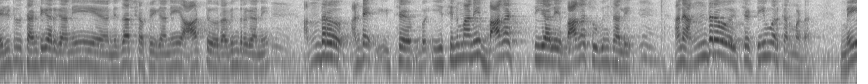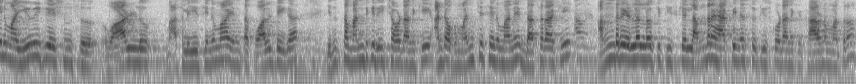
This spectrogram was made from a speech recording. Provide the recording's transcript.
ఎడిటర్ చంటి గారు కానీ నిజార్ షఫీ కానీ ఆర్ట్ రవీంద్ర కానీ అందరూ అంటే ఇట్స్ ఈ సినిమాని బాగా తీయాలి బాగా చూపించాలి అని అందరూ ఇట్స్ ఎ టీం వర్క్ అనమాట మెయిన్ మా యూవీ క్రియేషన్స్ వాళ్ళు అసలు ఈ సినిమా ఇంత క్వాలిటీగా ఇంతమందికి రీచ్ అవ్వడానికి అంటే ఒక మంచి సినిమాని దసరాకి. అందరి ఇళ్ళలోకి తీసుకెళ్ళి అందరి హ్యాపీనెస్ తీసుకోవడానికి కారణం మాత్రం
